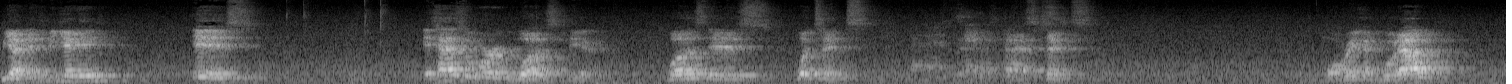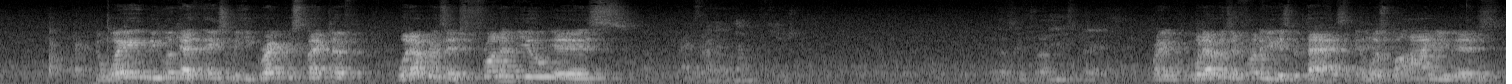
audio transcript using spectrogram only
We have in the beginning is, it has the word was there. Was is what tense? Past tense. Already had brought out the way we look at things from a Hebraic perspective, whatever is in front of you is, What's in front of you is past. right, whatever's in front of you is the past, and what's behind you is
